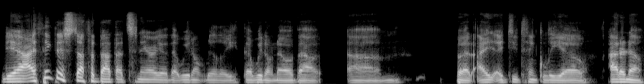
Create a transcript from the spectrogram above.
Yeah, I think there's stuff about that scenario that we don't really that we don't know about. Um, but I, I do think Lio. I don't know.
